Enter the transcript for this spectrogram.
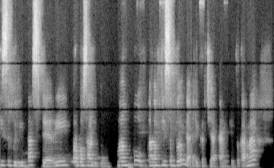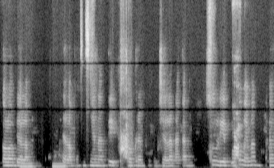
visibilitas dari proposal itu mampu uh, visible nggak dikerjakan gitu. Karena kalau dalam hmm. dalam prosesnya nanti program berjalan akan sulit itu memang akan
